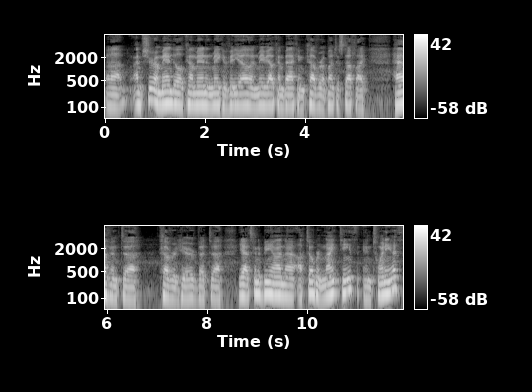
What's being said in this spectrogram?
Uh, I'm sure Amanda will come in and make a video, and maybe I'll come back and cover a bunch of stuff I haven't covered here. But yeah, it's going to be on October 19th and 20th.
